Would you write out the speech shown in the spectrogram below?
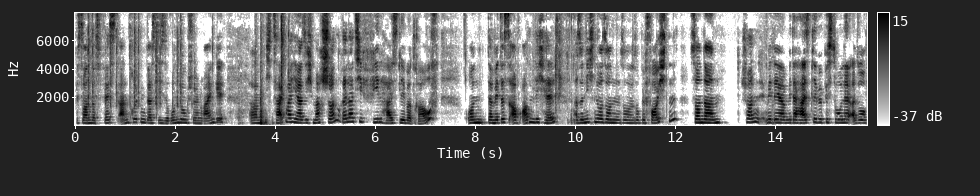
besonders fest andrücken, dass diese Rundung schön reingeht. Ähm, ich zeige mal hier, also ich mache schon relativ viel Heißkleber drauf. Und damit es auch ordentlich hält, also nicht nur so, so, so befeuchten, sondern schon mit der, mit der Heißklebepistole, also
